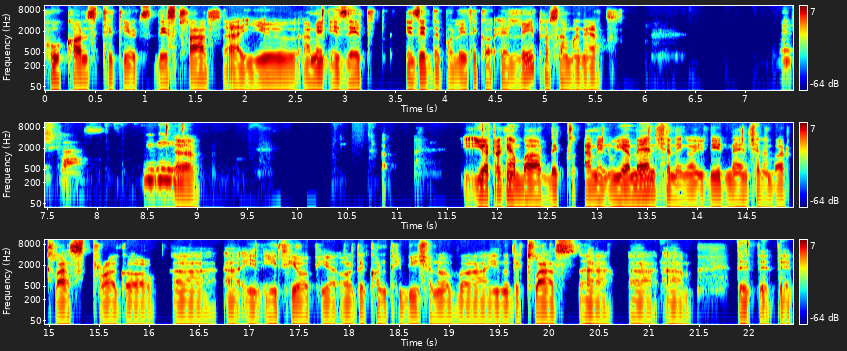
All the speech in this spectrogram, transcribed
who constitutes this class? Are you, I mean, is it is it the political elite or someone else? Which class? You mean? Uh, you're talking about the, I mean, we are mentioning, or you did mention about class struggle uh, uh, in Ethiopia or the contribution of, uh, you know, the class, uh, uh, um, the, the, the,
